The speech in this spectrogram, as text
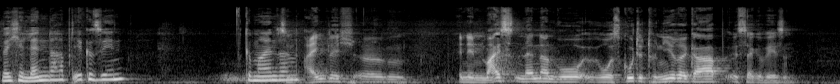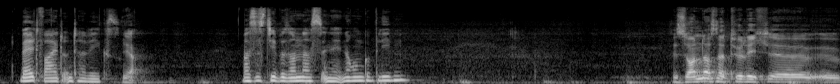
Welche Länder habt ihr gesehen? Gemeinsam? Sind eigentlich ähm, in den meisten Ländern, wo, wo es gute Turniere gab, ist er gewesen. Weltweit unterwegs? Ja. Was ist dir besonders in Erinnerung geblieben? Besonders natürlich äh,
